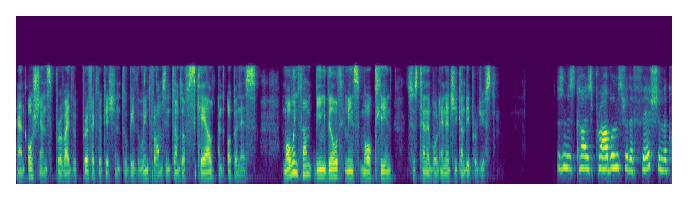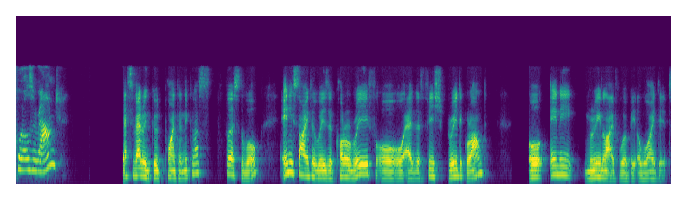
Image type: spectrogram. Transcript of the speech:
and oceans provide the perfect location to build wind farms in terms of scale and openness. More wind farms being built means more clean, sustainable energy can be produced. Doesn't this cause problems for the fish and the corals around? That's a very good point, Nicholas. First of all, any site with a coral reef or, or as a fish breed ground or any marine life will be avoided.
